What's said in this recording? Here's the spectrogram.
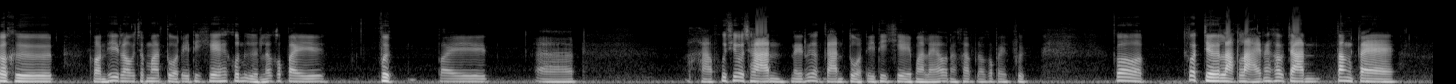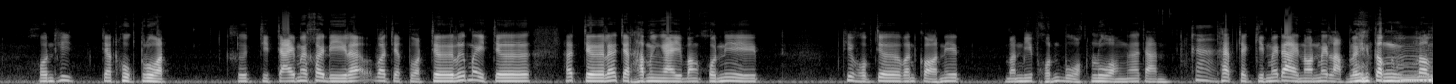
ก็คือก่อนที่เราจะมาตรวจ ATK ให้คนอื่น แล้วก็ไปฝึกไปเอ่อหาผู้เชี่ยวชาญในเรื่องการตรวจ ATK มาแล้วนะครับ เราก็ไปฝึก ก็ก็เจอหลากหลายนะครับอาจารย์ตั้งแต่คนที่จะถูกตรวจ คือจิตใจไม่ค่อยดีแล้ว ว่าจะตรวจเจอหรือไม่เจอ ถ้าเจอแล้วจะทำยังไงบางคนนี่ที่ผมเจอวันก่อนนี่ มันมีผลบวกลวงนะอาจารย์ค่ะแทบจะกินไม่ได้นอนไม่หลับเลยต้องอืมต้อง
